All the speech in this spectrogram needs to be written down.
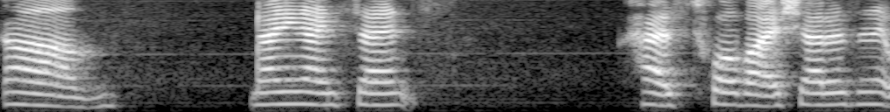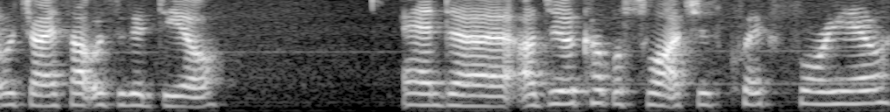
um, 99 cents. Has 12 eyeshadows in it, which I thought was a good deal. And uh, I'll do a couple swatches quick for you.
